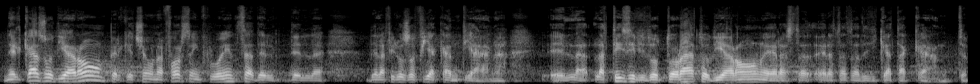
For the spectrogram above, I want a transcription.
Nel caso di Aron perché c'è una forte influenza del, del, della filosofia kantiana, eh, la, la, tesi di dottorato di Aron era, sta, era, stata dedicata a Kant,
